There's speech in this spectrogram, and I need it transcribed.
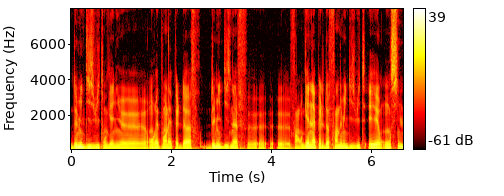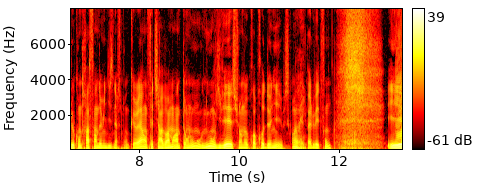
2018, on gagne, euh, on répond à l'appel d'offres. 2019, euh, euh, enfin, on gagne l'appel d'offres fin 2018 et on signe le contrat fin 2019. Donc là, en fait, il y a vraiment un temps long où nous, on vivait sur nos propres deniers parce qu'on n'avait pas levé de fonds. Et,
